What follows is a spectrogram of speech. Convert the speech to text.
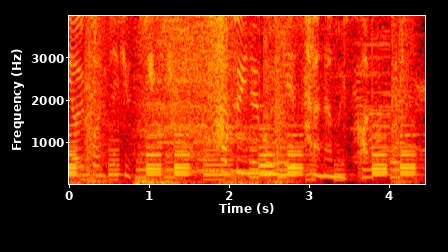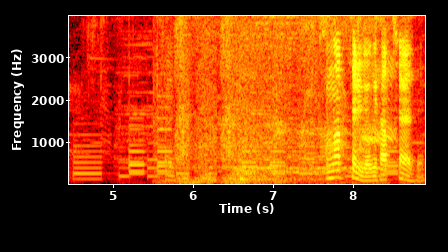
열 번째 규칙. 하수인을 게 살아남을 것. 승합체를 여기서 합쳐야 돼.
